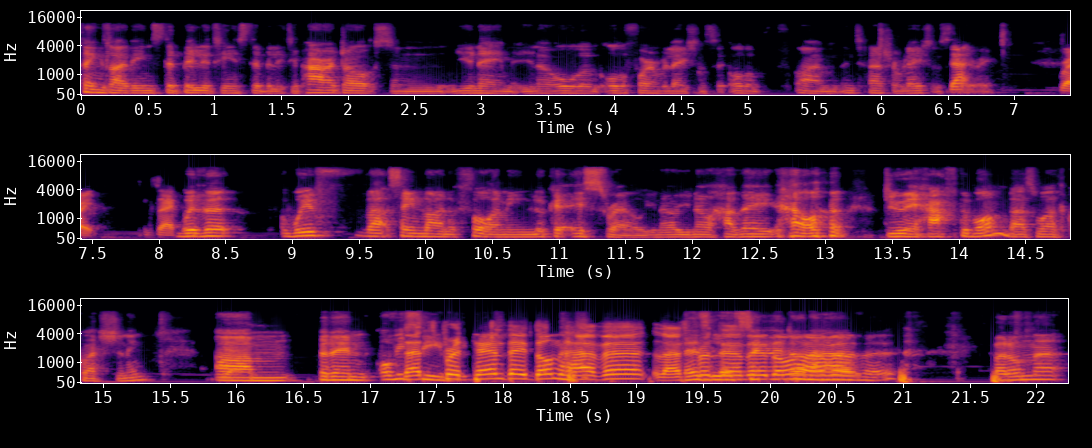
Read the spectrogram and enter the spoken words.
things like the instability, instability paradox, and you name it. You know, all the all the foreign relations, all the um, international relations that, theory. Right. Exactly. With the with that same line of thought, I mean, look at Israel. You know, you know how they how do they have to bomb? That's worth questioning. Um, but then obviously let's pretend they don't have it. Let's, let's pretend let's they, don't, don't have, have it. it. But on that,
